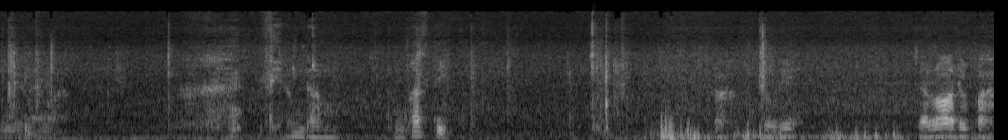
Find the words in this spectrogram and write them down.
นี่อะไรวะสี ดำถุงพลาสติกดูดิ จะรอดหรือเปล่า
